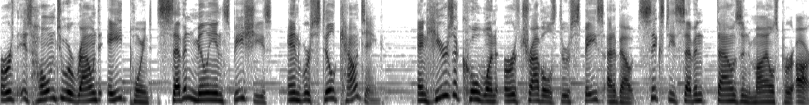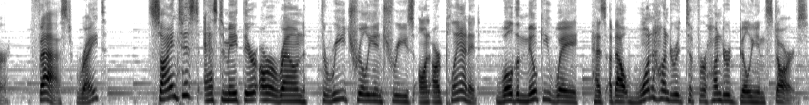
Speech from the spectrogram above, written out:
Earth is home to around 8.7 million species, and we're still counting. And here's a cool one Earth travels through space at about 67,000 miles per hour. Fast, right? Scientists estimate there are around 3 trillion trees on our planet, while the Milky Way has about 100 to 400 billion stars.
